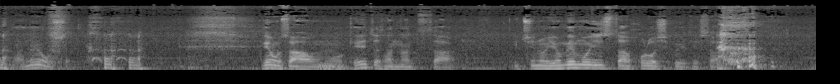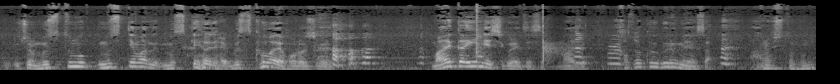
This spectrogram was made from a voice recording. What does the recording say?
な何をおっしゃったでもさもうケイタさんなんてさうちの嫁もインスタフォローしてくれてさ うちの息子も息子まで息子まで息子までフォローしてくれて毎回いいねしてくれてさマジ家族ぐるみでさあの人本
